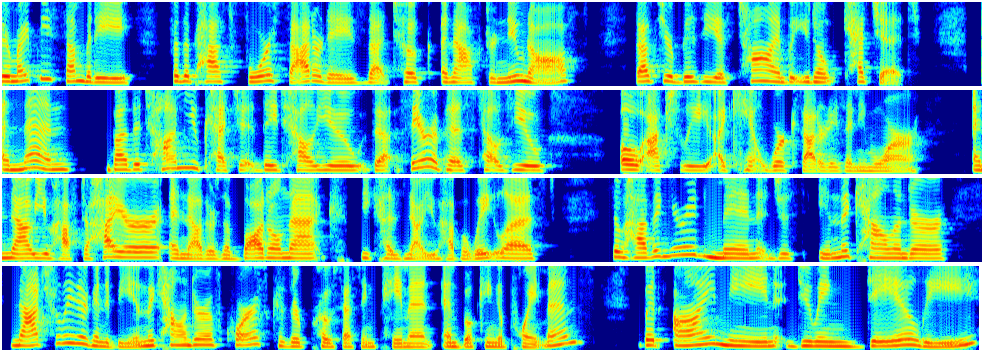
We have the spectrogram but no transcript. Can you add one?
There might be somebody for the past four Saturdays that took an afternoon off. That's your busiest time, but you don't catch it. And then by the time you catch it, they tell you that therapist tells you, oh, actually, I can't work Saturdays anymore. And now you have to hire, and now there's a bottleneck because now you have a wait list. So having your admin just in the calendar, naturally they're going to be in the calendar, of course, because they're processing payment and booking appointments. But I mean doing daily,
